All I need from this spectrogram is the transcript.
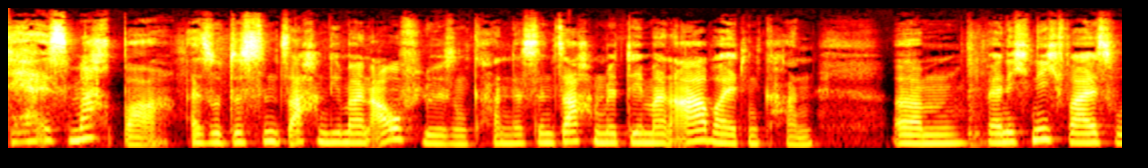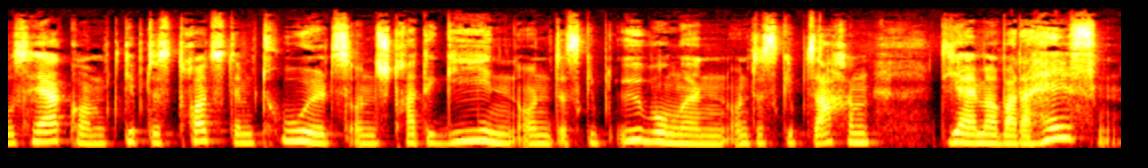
der ist machbar. Also das sind Sachen, die man auflösen kann. Das sind Sachen, mit denen man arbeiten kann. Ähm, wenn ich nicht weiß, wo es herkommt, gibt es trotzdem Tools und Strategien und es gibt Übungen und es gibt Sachen, die einem aber da helfen,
